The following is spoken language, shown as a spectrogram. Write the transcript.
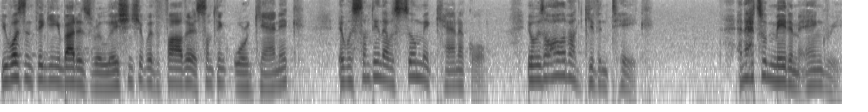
He wasn't thinking about his relationship with the Father as something organic, it was something that was so mechanical. It was all about give and take. And that's what made him angry.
